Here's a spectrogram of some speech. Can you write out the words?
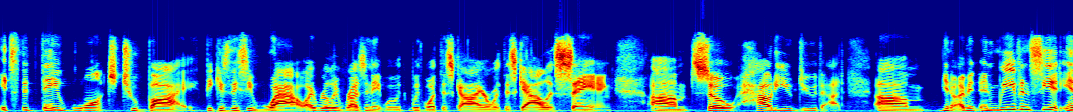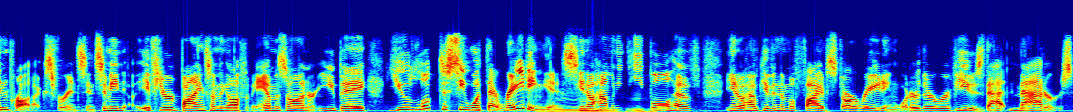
It's that they want to buy because they see, wow, I really resonate with, with what this guy or what this gal is saying. Um, so, how do you do that? Um, you know, I mean, and we even see it in products, for instance. I mean, if you're buying something off of Amazon or eBay, you look to see what that rating is. Mm, you know, how many mm-hmm. people have, you know, have given them a five star rating? What are their reviews? That matters.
